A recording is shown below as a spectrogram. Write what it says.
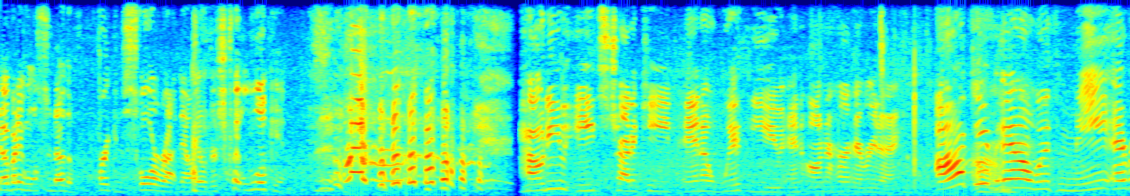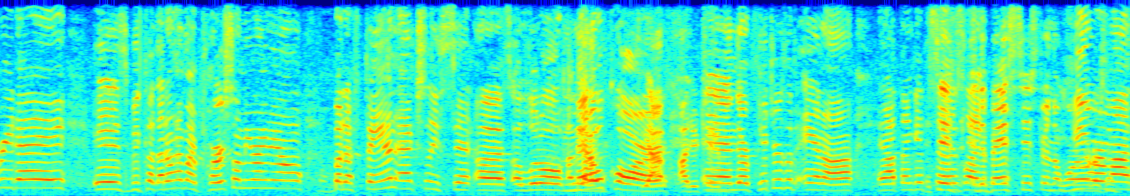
"Nobody wants to know the freaking score right now, Eldridge. Quit looking." How do you each try to keep Anna with you and honor her every day? I keep um, Anna with me every day is because I don't have my purse on me right now, but a fan actually sent us a little Oh, metal yeah. card. Yeah, I do too. And there are pictures of Anna, and I think it, It says, says like the best sister in the world. You or were my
